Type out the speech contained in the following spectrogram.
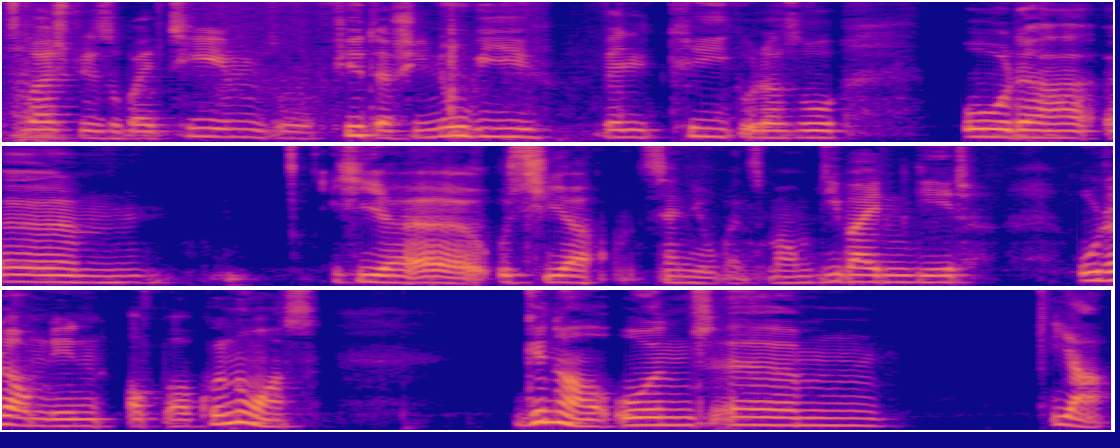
Zum Beispiel so bei Themen, so vierter Shinobi-Weltkrieg oder so. Oder ähm, hier äh, Uchiha und Senju, wenn es mal um die beiden geht. Oder um den Aufbau Konoas. Genau, und ähm, ja.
